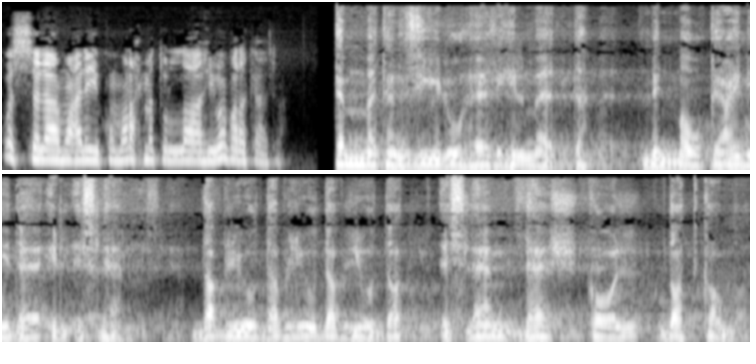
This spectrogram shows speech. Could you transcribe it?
والسلام عليكم ورحمة الله وبركاته. تم تنزيل هذه المادة من موقع نداء الإسلام www.islam-call.com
